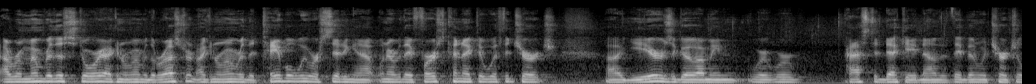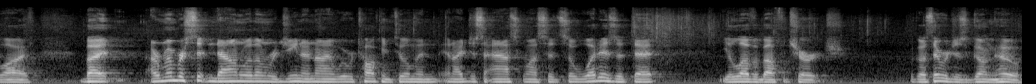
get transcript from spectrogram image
I remember this story. I can remember the restaurant. I can remember the table we were sitting at whenever they first connected with the church uh, years ago. I mean, we're, we're past a decade now that they've been with Church Alive. But I remember sitting down with them, Regina and I, we were talking to them, and, and I just asked them, I said, So, what is it that you love about the church? Because they were just gung ho.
